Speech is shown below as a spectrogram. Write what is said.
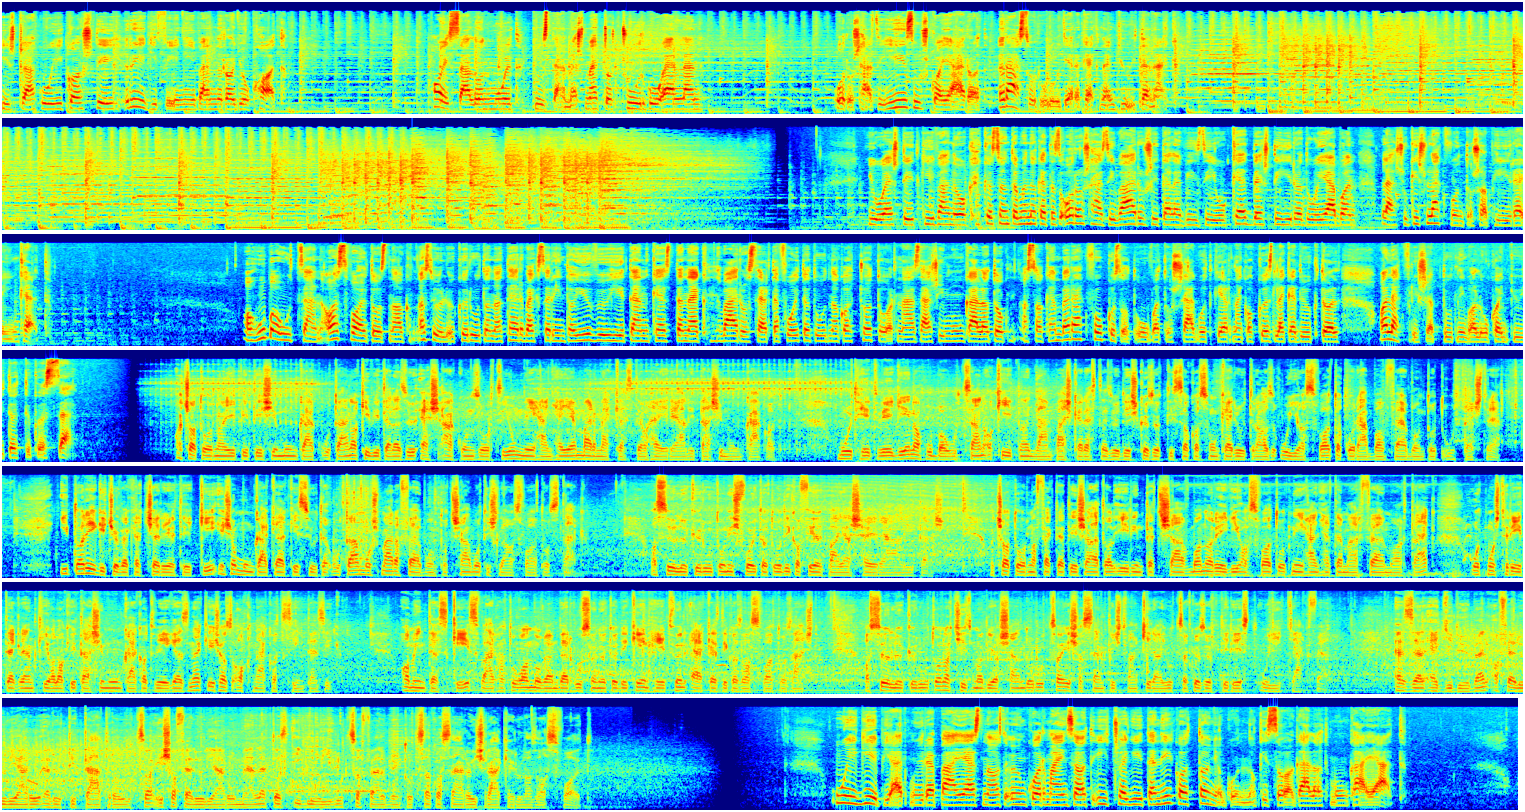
Kiscsákói kastély régi fényében ragyoghat. Hajszálon múlt küzdelmes meccs a csurgó ellen. Orosházi Jézus kajárat rászoruló gyerekeknek gyűjtenek. Jó estét kívánok! Köszöntöm Önöket az Orosházi Városi Televízió keddesti híradójában. Lássuk is legfontosabb híreinket. A Huba utcán aszfaltoznak, a szőlőkörúton a tervek szerint a jövő héten kezdenek, városszerte folytatódnak a csatornázási munkálatok. A szakemberek fokozott óvatosságot kérnek a közlekedőktől. A legfrissebb tudnivalókat gyűjtöttük össze. A csatornaépítési munkák után a kivitelező SA konzorcium néhány helyen már megkezdte a helyreállítási munkákat. Múlt hét a Huba utcán a két nagy lámpás kereszteződés közötti szakaszon került rá az új aszfalt a korábban felbontott úttestre. Itt a régi csöveket cserélték ki, és a munkák elkészülte után most már a felbontott sávot is leaszfaltozták. A szőlőkörúton is folytatódik a félpályás helyreállítás. A csatorna fektetés által érintett sávban a régi aszfaltot néhány hete már felmarták, ott most rétegrend kialakítási munkákat végeznek és az aknákat szintezik. Amint ez kész, várhatóan november 25-én hétfőn elkezdik az aszfaltozást. A Szőlőkörúton a Csizmadia Sándor utca és a Szent István Király utca közötti részt újítják fel. Ezzel egy időben a felüljáró előtti Tátra utca és a felüljáró mellett az Iglói utca felbontott szakaszára is rákerül az aszfalt. Új gépjárműre pályázna az önkormányzat, így segítenék a tanyagonnoki szolgálat munkáját.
